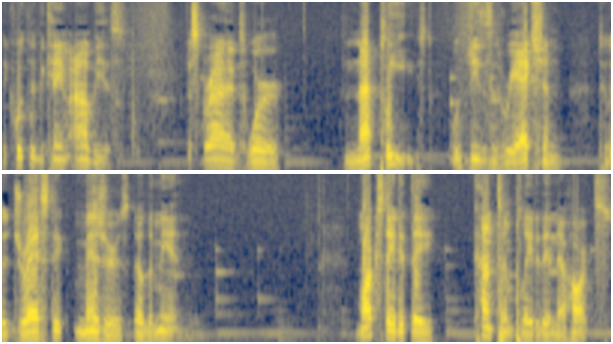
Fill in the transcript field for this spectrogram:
It quickly became obvious the scribes were not pleased with Jesus' reaction to the drastic measures of the men. Mark stated they contemplated in their hearts,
